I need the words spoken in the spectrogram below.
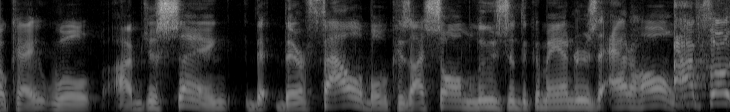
Okay, well, I'm just saying that they're fallible because I saw them lose to the Commanders at home. I've saw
